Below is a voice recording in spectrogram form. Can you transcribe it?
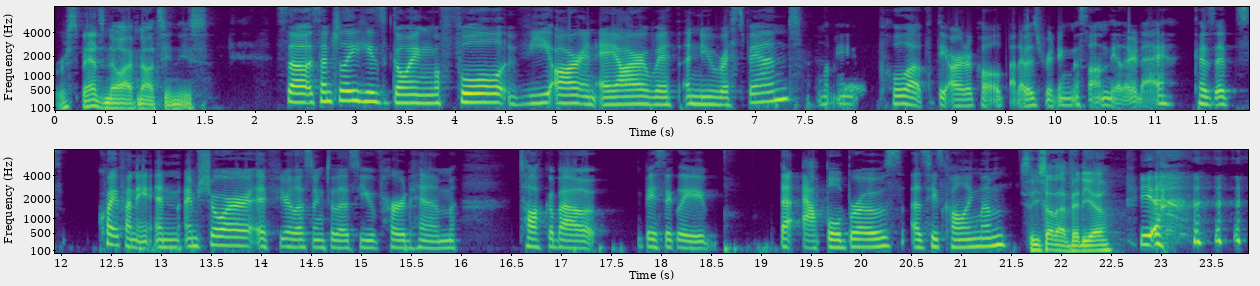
wristbands. No, I've not seen these. So essentially, he's going full VR and AR with a new wristband. Let me pull up the article that I was reading this on the other day because it's quite funny. And I'm sure if you're listening to this, you've heard him talk about basically the Apple Bros, as he's calling them. So you saw that video? Yeah.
